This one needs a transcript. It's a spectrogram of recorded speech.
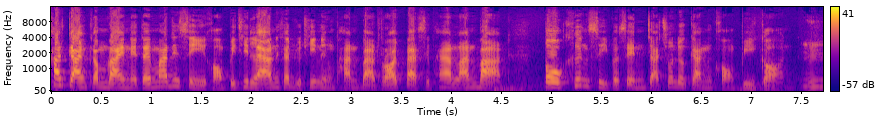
คาดการณ์กำไรในไตรมาสที่ 4 ของปีที่แล้วนะครับอยู่ที่ 1,885 ล้านบาท โตขึ้น 4%จากช่วงเดียวกันของปีก่อน อืม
